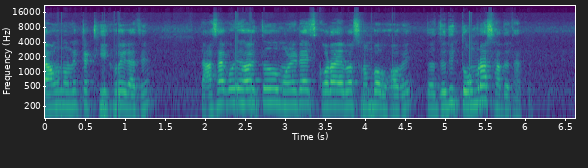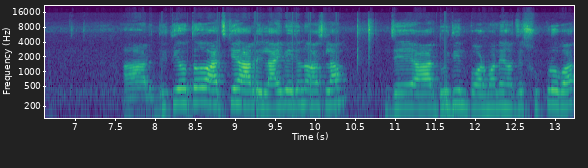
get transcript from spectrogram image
ডাউন অনেকটা ঠিক হয়ে গেছে। আশা করি হয়তো মনিটাইজ করা এবার সম্ভব হবে। তো যদি তোমরা সাথে থাকো আর দ্বিতীয়ত আজকে আর লাইভে এই জন্য আসলাম যে আর দুই দিন পর মানে হচ্ছে শুক্রবার,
